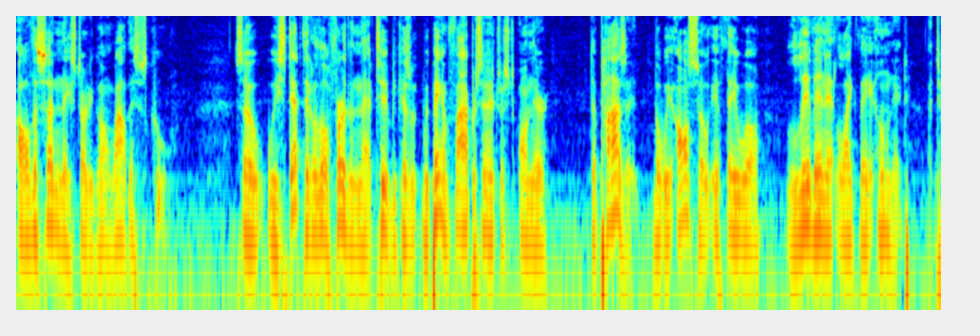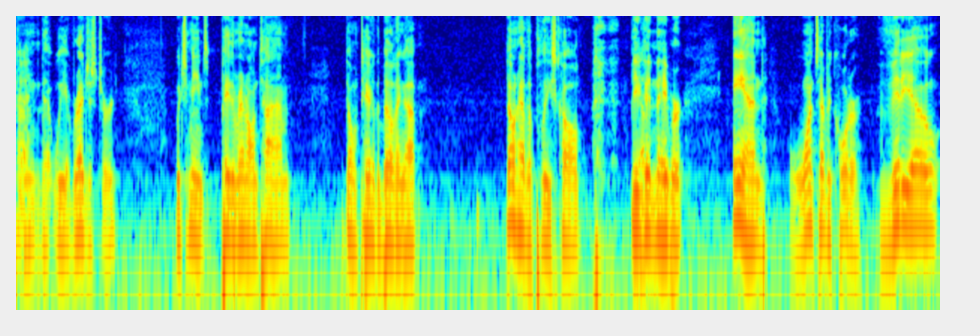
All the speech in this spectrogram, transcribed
all of a sudden they started going, wow, this is cool. So we stepped it a little further than that too, because we- we pay them five percent interest on their deposit, but we also, if they will live in it like they own it, a term that we have registered, which means pay the rent on time, don't tear the building up, don't have the police called, be Yep. a good neighbor, and once every quarter, video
